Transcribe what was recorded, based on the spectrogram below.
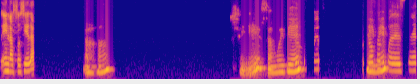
en la sociedad. Ajá. Sí, está muy bien. Profe, Dime. puede ser,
